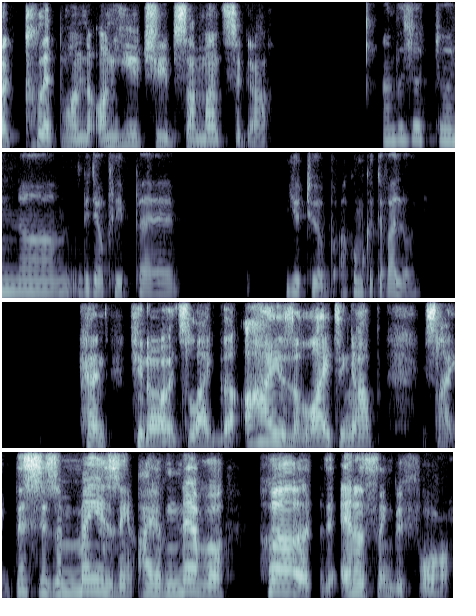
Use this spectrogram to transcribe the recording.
a clip on on youtube some months ago Am văzut un uh, videoclip pe YouTube acum câteva luni. and you know it's like the eyes are lighting up it's like this is amazing i have never heard anything before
